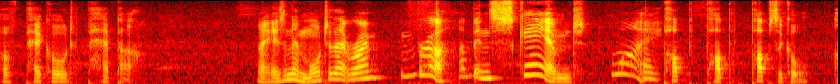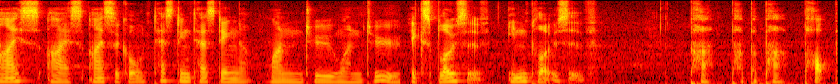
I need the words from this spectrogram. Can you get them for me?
of pickled pepper. Wait, isn't there more to that rhyme? Bruh, I've been scammed. Why? Pop, pop, popsicle. Ice, ice, icicle. Testing, testing. One, two, one, two. Explosive. Implosive. Pa, pa, pa, pa. Pop.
